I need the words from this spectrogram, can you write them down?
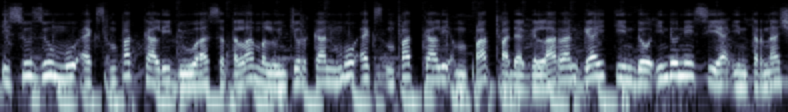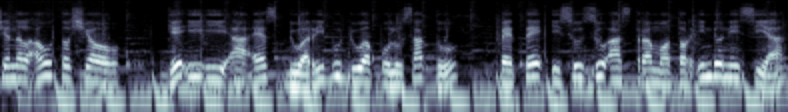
Isuzu Mu X 4x2 setelah meluncurkan Mu X 4x4 pada gelaran Gaikindo Indonesia International Auto Show, GIIAS 2021, PT Isuzu Astra Motor Indonesia,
